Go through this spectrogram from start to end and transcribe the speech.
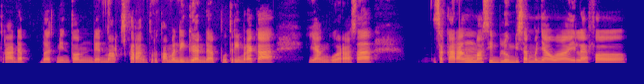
terhadap badminton Denmark sekarang, terutama di ganda putri mereka yang gua rasa sekarang masih belum bisa menyawai level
